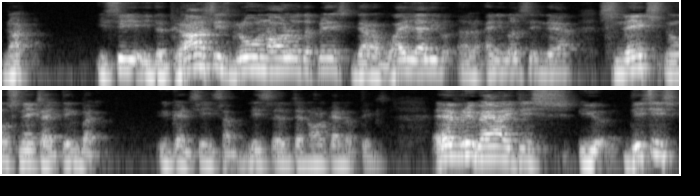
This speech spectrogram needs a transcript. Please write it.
Not you see, the grass is grown all over the place. There are wild uh, animals in there. Snakes, no snakes, I think, but you can see some lizards and all kind of things. Everywhere it is. You, this is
